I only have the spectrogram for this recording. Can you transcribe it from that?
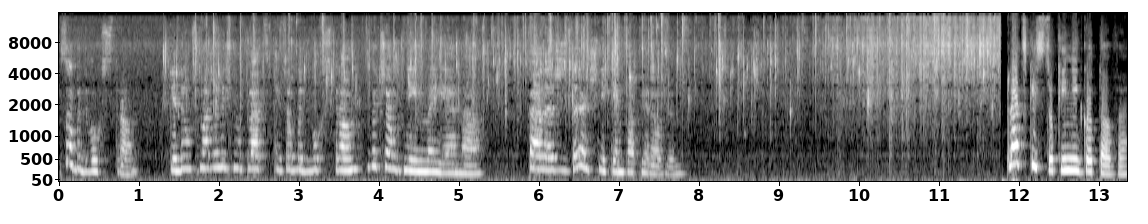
z obydwu stron. Kiedy usmażyliśmy placki z obydwu stron, wyciągnijmy je na talerz z ręcznikiem papierowym. Placki z cukinii gotowe.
